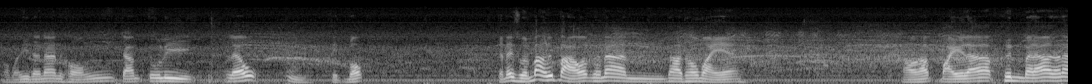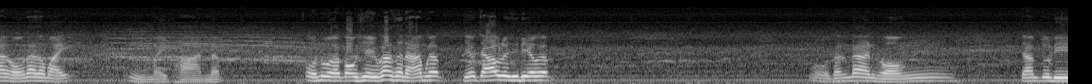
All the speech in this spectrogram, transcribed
ออกมาที่ทางด้านของจามตูรีแล้วติดบล็อก จะได้สวนบ้างหรือเปล่าครับทางด้านท่าทองใหม่อะเอาครับไปแล้วครับขึ้นไปแล้วทางด้านของท่าทองใหม่ไม่ผ่านครับโอ้นัวกองเชียร์อยู่ข้างสนามครับเจียวเจ้าเลยทีเดียวครับโอ้ทางด้านของจามจุรี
